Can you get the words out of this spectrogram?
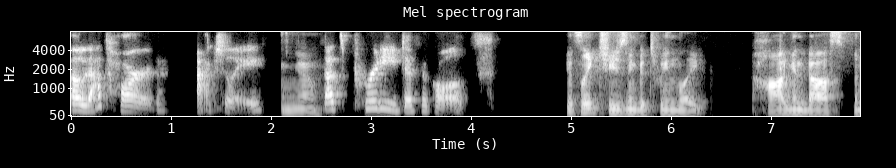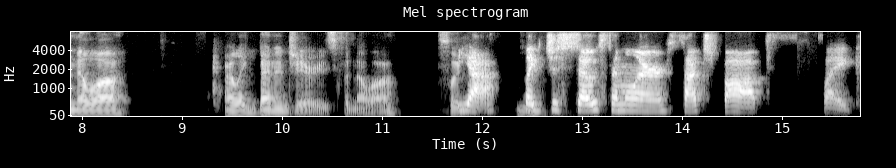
Oh, that's hard actually. Yeah. That's pretty difficult. It's like choosing between like Haagen Dazs vanilla or like Ben and Jerry's vanilla. It's like yeah, mm. like just so similar, such bops, like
